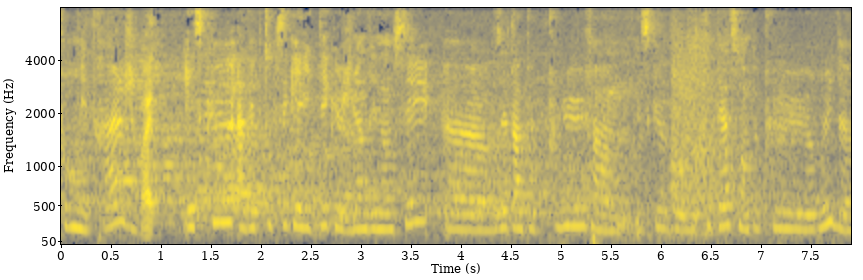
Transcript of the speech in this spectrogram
court métrage. Ouais. Est-ce que, avec toutes ces qualités que je viens d'énoncer, euh, vous êtes un peu plus, enfin, est-ce que vos, vos critères sont un peu plus rudes?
